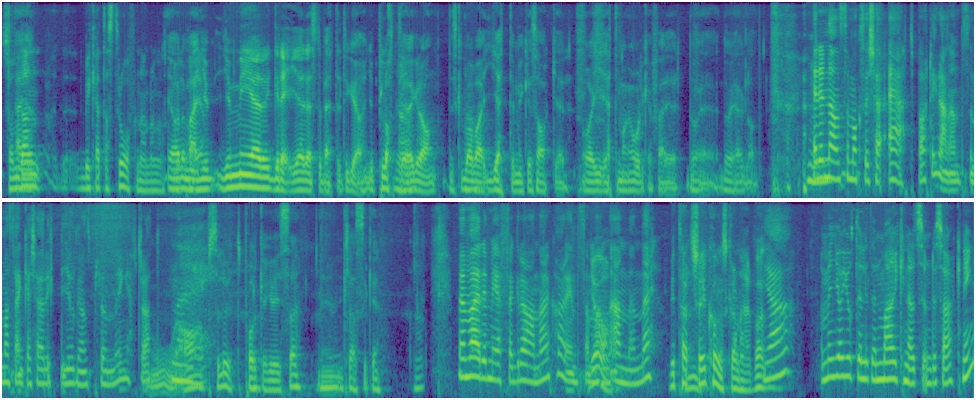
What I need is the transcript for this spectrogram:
Så om Nej, den det blir katastrof någon gång. Jag håller med. Ju, ju mer grejer desto bättre tycker jag. Ju plottigare Ja. gran. Det ska bara vara jättemycket saker och i jättemånga olika färger. Då är, då är jag glad. Är det någon som också kör ätbart i granen, så man sen kan köra riktig julgransplundring efteråt? Oh, Nej. Ja, absolut. Polkagrisar, är en klassiker. Men vad är det mer för granar, Karin, som Ja. man använder? Vi touchar ju kungsgran här. Vad, Ja, Ja, Men jag har gjort en liten marknadsundersökning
